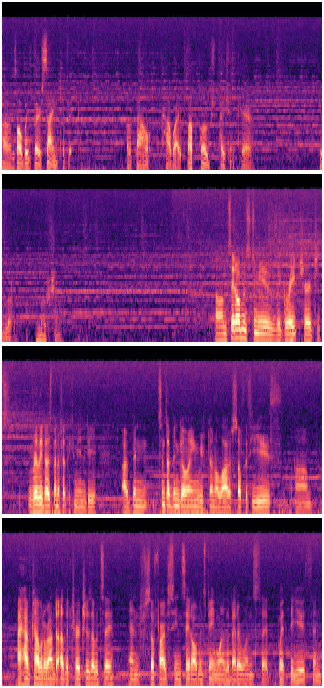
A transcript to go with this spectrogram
I was always very scientific about how I approach patient care. Emotional. Um, St. Albans to me is a great church. It's, it really does benefit the community. I've been, since I've been going, we've done a lot of stuff with youth. Um, I have traveled around to other churches, I would say, and so far I've seen St. Albans being one of the better ones that with the youth and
